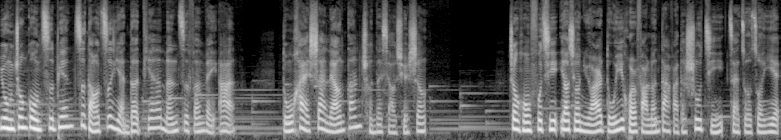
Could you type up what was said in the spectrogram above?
用中共自编自导自演的天安门自焚伪案，毒害善良单纯的小学生。郑红夫妻要求女儿读一会儿法轮大法的书籍再做作业，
